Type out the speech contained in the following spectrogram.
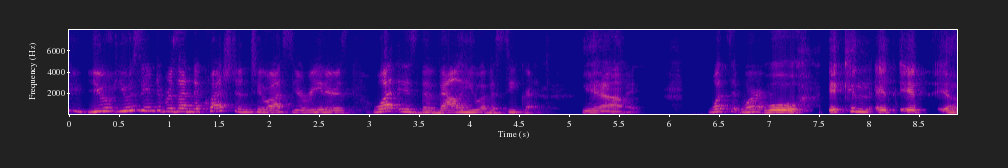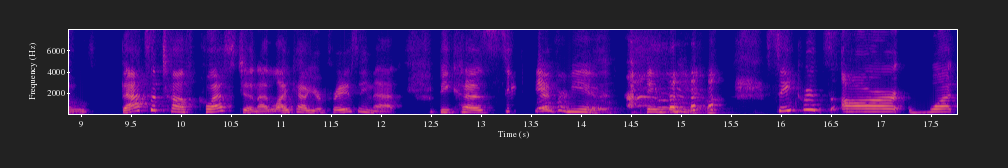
You you seem to present a question to us, your readers. What is the value of a secret? Yeah. Right. What's it worth? Well, it can it it oh, that's a tough question. I like how you're phrasing that because secret, came from you. Came from you. secrets are what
